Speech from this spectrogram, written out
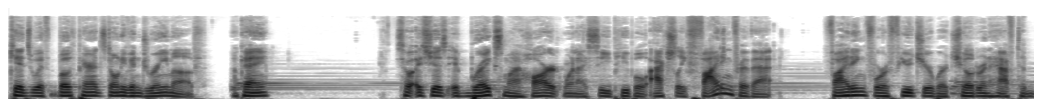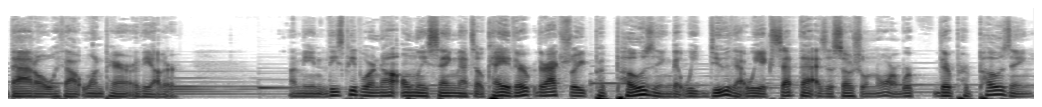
kids with both parents don't even dream of. Okay. So it's just, it breaks my heart when I see people actually fighting for that, fighting for a future where children have to battle without one parent or the other. I mean, these people are not only saying that's okay, they're, they're actually proposing that we do that. We accept that as a social norm. We're, they're proposing,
